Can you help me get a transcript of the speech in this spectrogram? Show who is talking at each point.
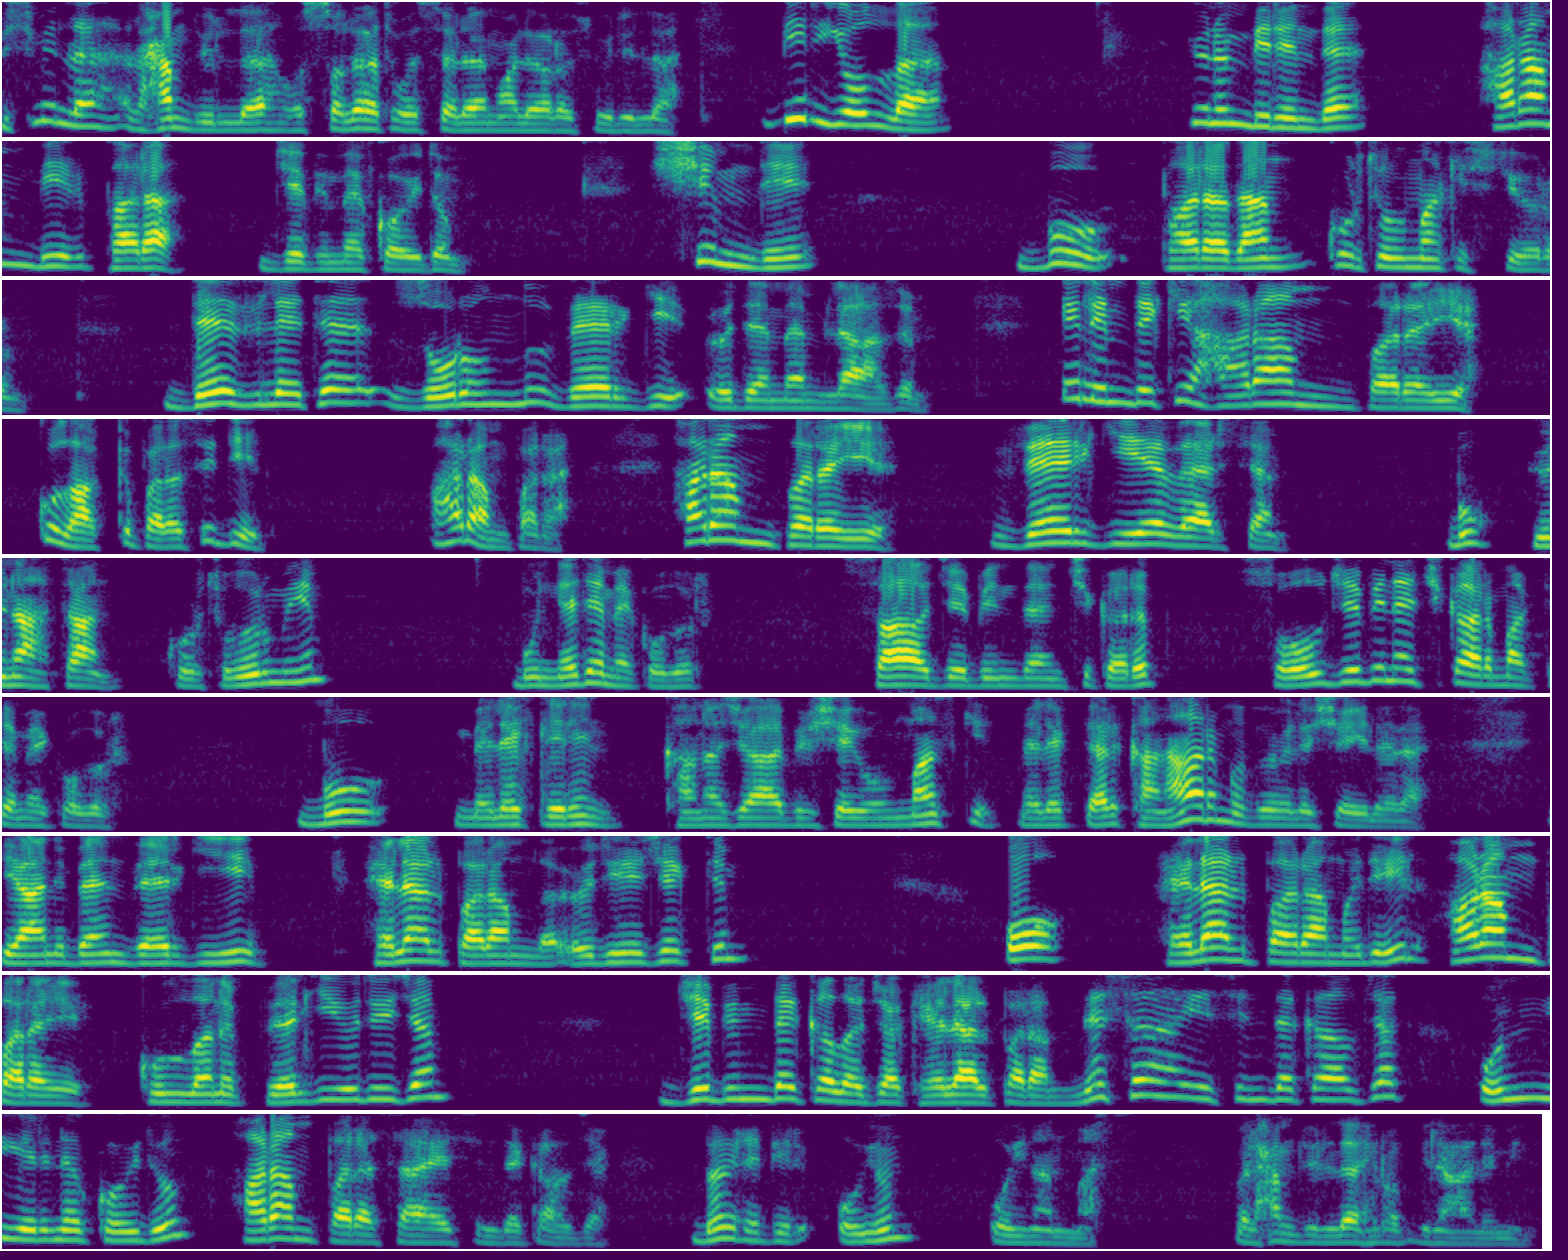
Speaker 1: Bismillah, elhamdülillah, ve salatu ve selamu ala Resulillah. Bir yolla günün birinde haram bir para cebime koydum. Şimdi bu paradan kurtulmak istiyorum. Devlete zorunlu vergi ödemem lazım. Elimdeki haram parayı, kul hakkı parası değil, haram para. Haram parayı vergiye versem bu günahtan kurtulur muyum? Bu ne demek olur? Sağ cebinden çıkarıp sol cebine çıkarmak demek olur. Bu meleklerin kanacağı bir şey olmaz ki. Melekler kanar mı böyle şeylere? Yani ben vergiyi helal paramla ödeyecektim. O helal paramı değil haram parayı kullanıp vergi ödeyeceğim. Cebimde kalacak helal param ne sayesinde kalacak? Onun yerine koyduğum haram para sayesinde kalacak. Böyle bir oyun oynanmaz. Velhamdülillahi Rabbil Alemin.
